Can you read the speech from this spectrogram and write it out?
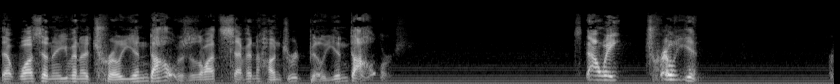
that wasn't even a trillion dollars. It was about $700 billion. It's now eight trillion.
